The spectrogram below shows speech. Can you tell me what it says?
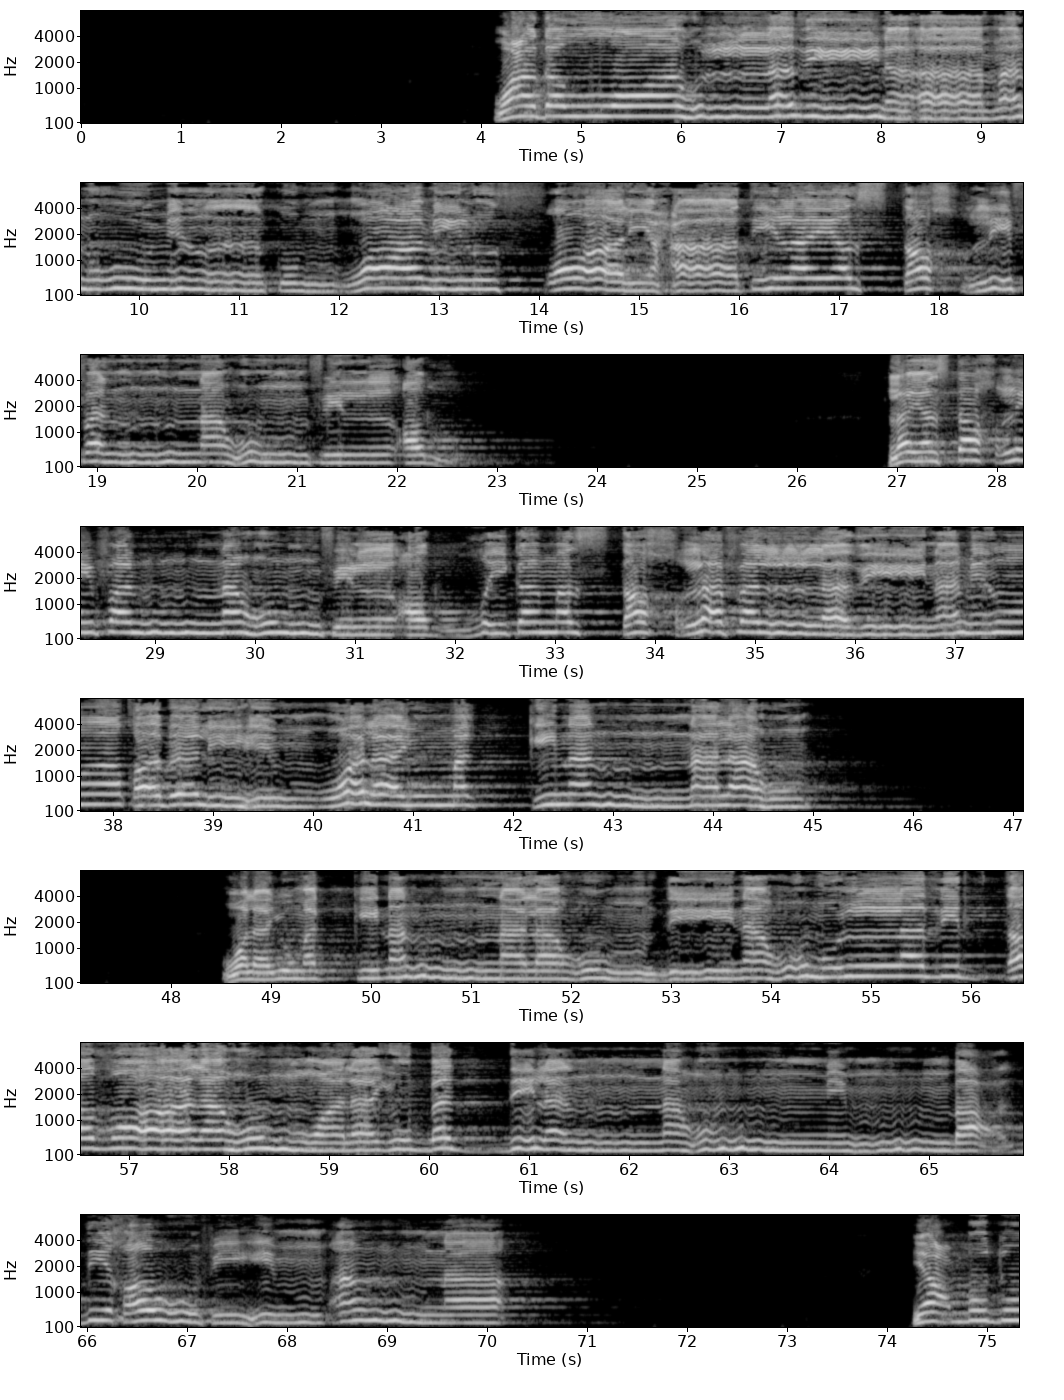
وعد الله الذين آمنوا منكم وعملوا الصالحات ليستخلفنهم في الأرض ليستخلفنهم في الأرض كما استخلف الذين من قبلهم وليمكنن لهم وليمكنن لهم دينهم الذي ارتضى لهم وليبدلنهم من بعد خوفهم أمنا. يعبدونني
